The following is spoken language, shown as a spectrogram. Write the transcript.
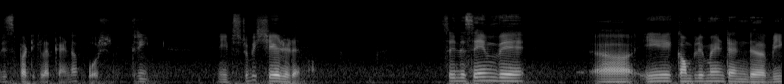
this particular kind of portion 3 needs to be shaded and all. So in the same way uh, A complement and uh, B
